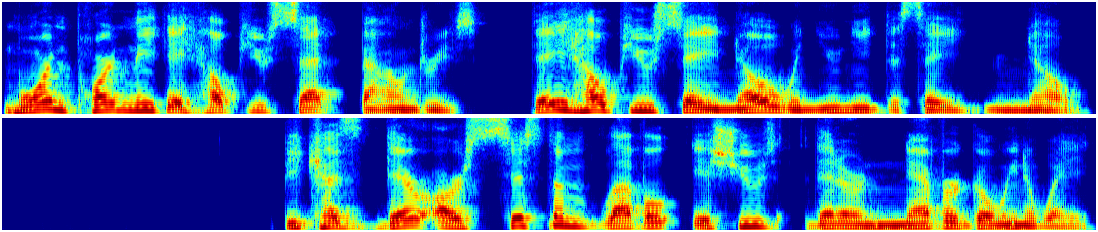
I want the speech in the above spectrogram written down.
more importantly, they help you set boundaries. They help you say no when you need to say no. Because there are system level issues that are never going away.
